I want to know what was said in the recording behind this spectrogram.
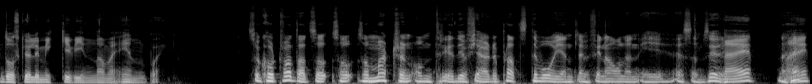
då skulle Micke vinna med en poäng. Så kortfattat så, så, så matchen om tredje och fjärde plats, det var egentligen finalen i SM-serien? Nej, Nej. nej.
